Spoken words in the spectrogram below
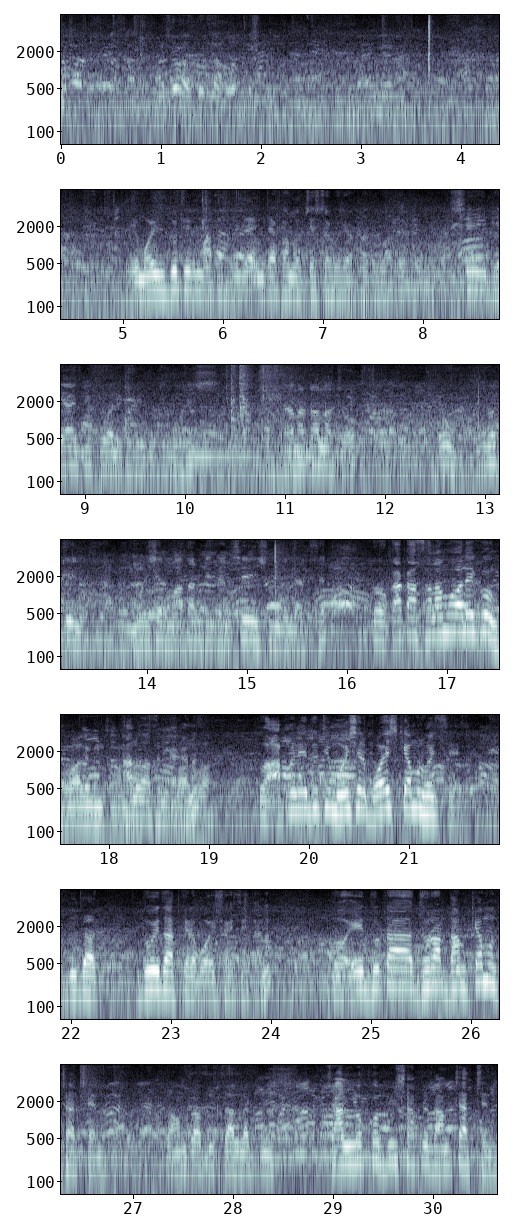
এই মহিষ দুটির মাথার ডিজাইন দেখানোর চেষ্টা করি আপনাদের মাঝে। সেই ভিআইপি কোয়ালিটির এই দুটি মহিষ টানা টানা চোখ ও জটিল মহিষের মাথার ডিজাইন সেই সুন্দর লাগছে। তো কাকা আসসালামু আলাইকুম। ওয়ালাইকুম ভালো আছেন কাকা না? তো আপনার এই দুটি মহিষের বয়স কেমন হয়েছে? দুই দাঁত। দুই দাঁত করে বয়স হয়েছে তাই না? তো এই দুটা জোড়ার দাম কেমন চাচ্ছেন? দাম চাচ্ছি চার লাখ বিশ। চার লক্ষ বিশ আপনি দাম চাচ্ছেন।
